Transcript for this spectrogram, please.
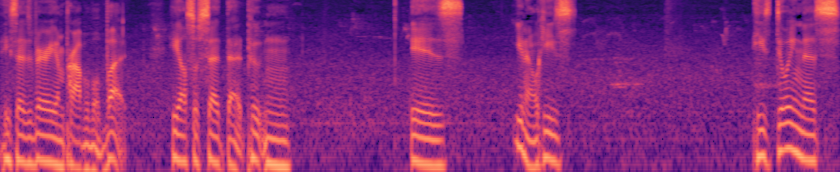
He said it's very improbable, but he also said that Putin is, you know, he's he's doing this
